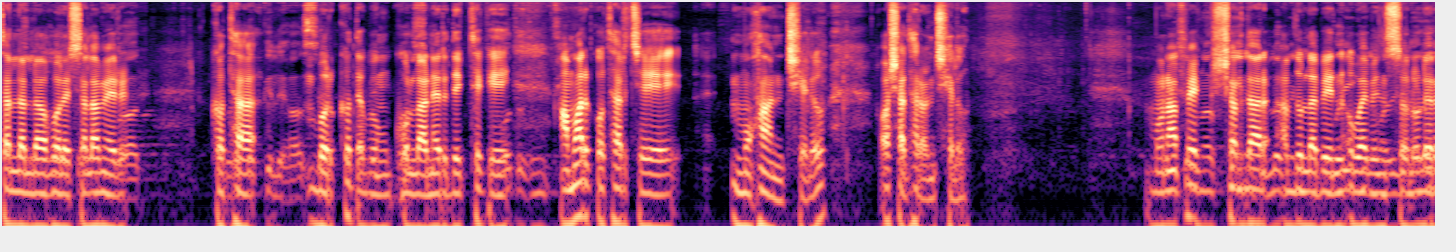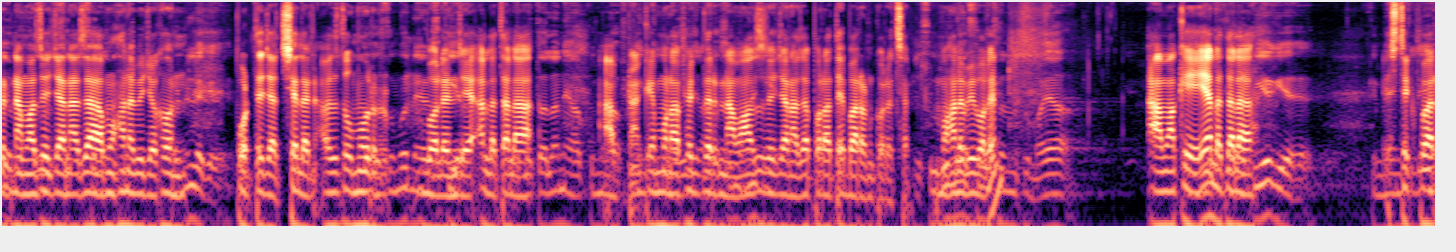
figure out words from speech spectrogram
সাল্লাহ সাল্লামের কথা, বরকত এবং কল্যাণের দিক থেকে আমার কথার চেয়ে মহান ছিল, অসাধারণ ছিল। মোনাফেক সর্দার আবদুল্লাহ বিন ওবাই বিন সলুলের নামাজে জানাজা মহানবী যখন পড়তে যাচ্ছিলেন হজরত উমর বলেন যে, আল্লাহ তালা আপনাকে মোনাফেকদের নামাজে জানাজা পড়াতে বারণ করেছেন। মহানবী বলেন, আমাকে আল্লাহ তালা ইস্তেকফার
